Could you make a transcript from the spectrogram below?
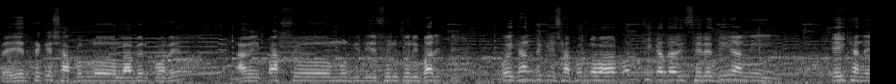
তাই এর থেকে সাফল্য লাভের পরে আমি পাঁচশো মুরগি দিয়ে শুরু করি বাড়িতে। ওইখান থেকে সাফল্য হওয়ার পর ঠিকাদারি ছেড়ে দিয়ে আমি এইখানে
